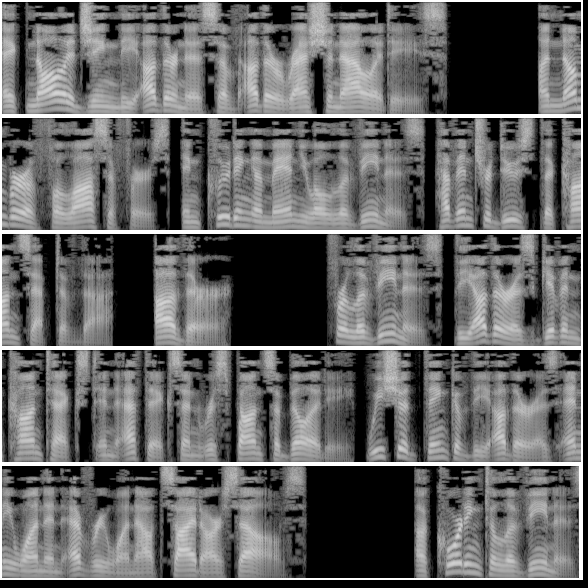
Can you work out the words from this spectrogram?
acknowledging the otherness of other rationalities. A number of philosophers, including Emmanuel Levinas, have introduced the concept of the other. For Levinas, the other is given context in ethics and responsibility, we should think of the other as anyone and everyone outside ourselves. According to Levinas,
